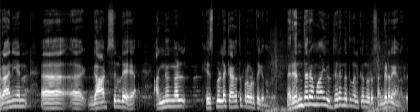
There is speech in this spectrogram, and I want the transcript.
ഇറാനിയൻ ഗാർഡ്സിന്റെ അംഗങ്ങൾ ഹിസ്ബുള്ളക്കകത്ത് പ്രവർത്തിക്കുന്നുണ്ട്. നിരന്തരമായി യുദ്ധരംഗത്ത് നിൽക്കുന്ന ഒരു സംഘടനയാണത്.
